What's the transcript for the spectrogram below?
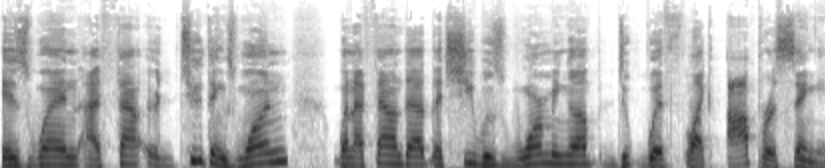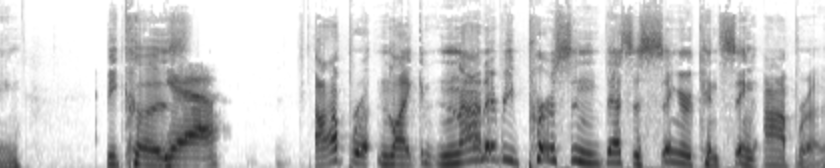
Is when I found or two things. One, when I found out that she was warming up do, with like opera singing, because yeah. opera like not every person that's a singer can sing opera.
